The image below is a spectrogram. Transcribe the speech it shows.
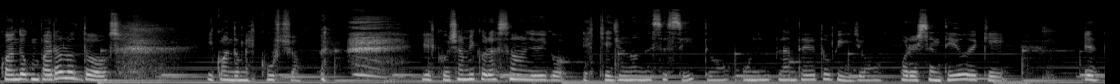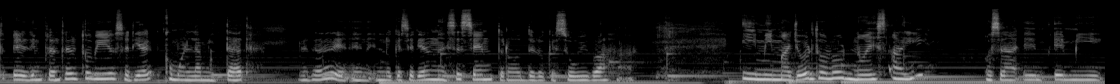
Cuando comparo los dos y cuando me escucho y escucho mi corazón, yo digo, es que yo no necesito un implante de tobillo por el sentido de que el, el implante del tobillo sería como en la mitad ¿verdad? En, lo que sería en ese centro de lo que sube y baja. Y mi mayor dolor no es ahí. O sea, en, mi,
